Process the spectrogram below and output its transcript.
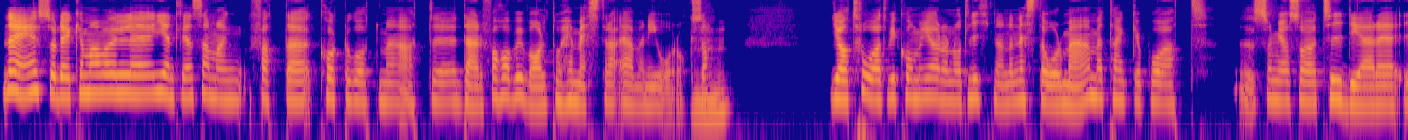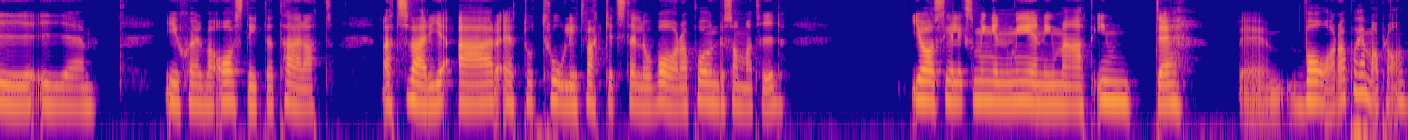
Nej, så det kan man väl eh, egentligen sammanfatta kort och gott med att eh, därför har vi valt att hemestra även i år också. Mm. Jag tror att vi kommer göra något liknande nästa år med med tanke på att eh, som jag sa tidigare i, i, i själva avsnittet här att, att Sverige är ett otroligt vackert ställe att vara på under sommartid. Jag ser liksom ingen mening med att inte eh, vara på hemmaplan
